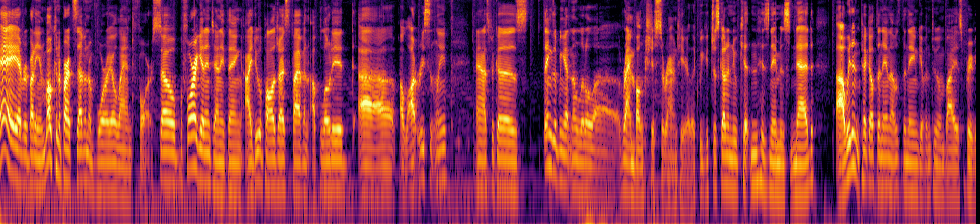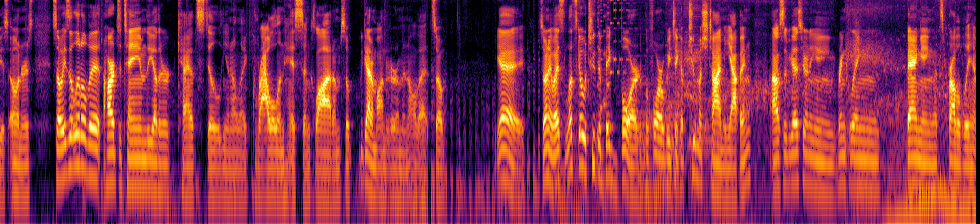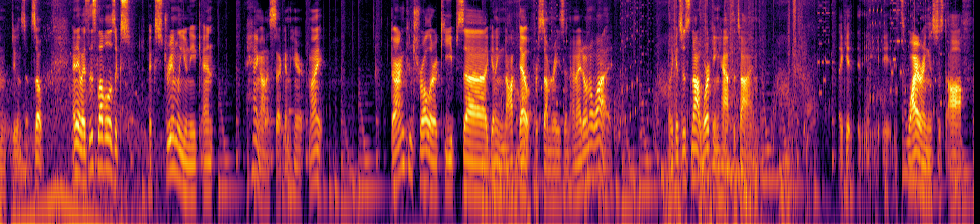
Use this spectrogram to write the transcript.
Hey everybody and welcome to part 7 of Wario Land 4. So before I get into anything, I do apologize if I haven't uploaded uh, a lot recently. And that's because things have been getting a little uh, rambunctious around here. Like we just got a new kitten, his name is Ned. Uh, we didn't pick out the name, that was the name given to him by his previous owners. So he's a little bit hard to tame. The other cats still, you know, like growl and hiss and claw at him. So we gotta monitor him and all that. So Yay. So anyways, let's go to the big board before we take up too much time yapping. Uh, so if you guys hear any wrinkling, banging, that's probably him doing stuff. So anyways, this level is ex extremely unique and hang on a second here. My darn controller keeps uh, getting knocked out for some reason and I don't know why. Like it's just not working half the time. Like it, it its wiring is just off.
